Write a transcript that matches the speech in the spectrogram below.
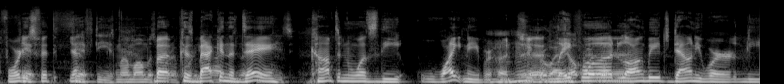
40s, 50s, yeah. 50s. My mom was But born in because back in the 45, day, 50s. Compton was the white neighborhood. Super white. Lakewood, Yeah. Long Beach, Downey were the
